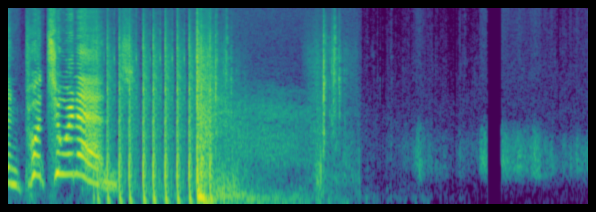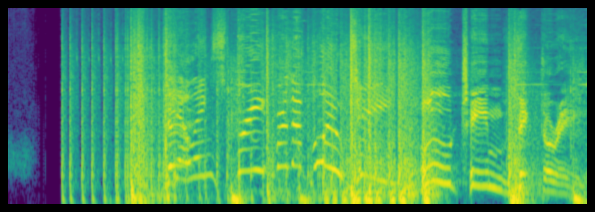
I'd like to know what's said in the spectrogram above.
been put to an end! Killing spree for the blue team! Blue team victory!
